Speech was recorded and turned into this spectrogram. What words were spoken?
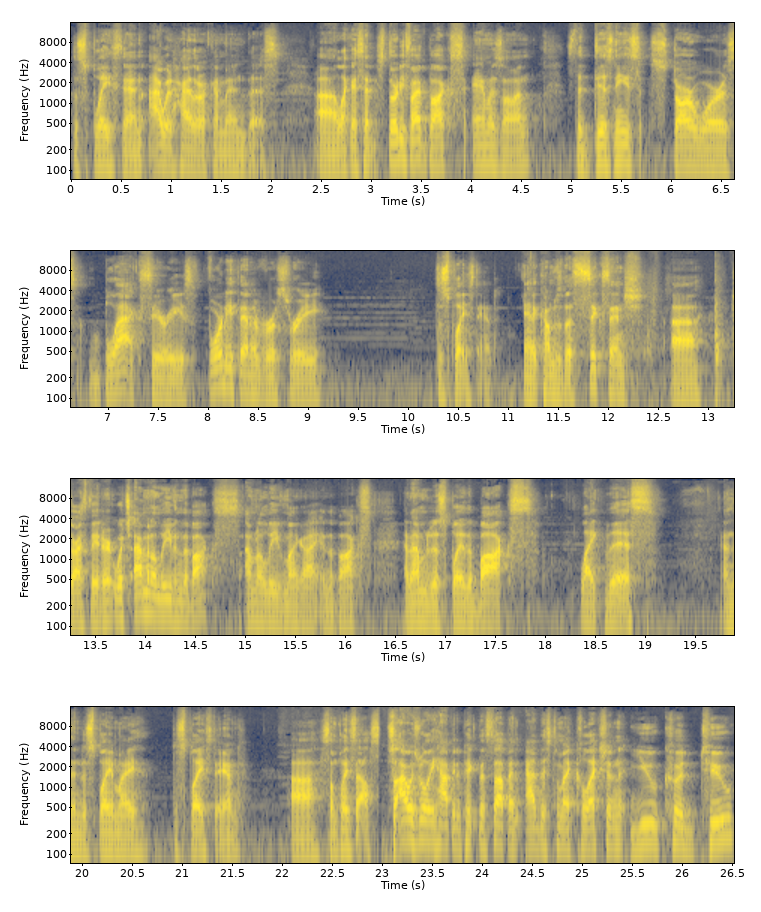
display stand, I would highly recommend this. Uh, like I said, it's 35 bucks, Amazon. It's the Disney's Star Wars Black Series 40th anniversary display stand. And it comes with a six inch uh, Darth Vader, which I'm gonna leave in the box. I'm gonna leave my guy in the box and I'm gonna display the box like this and then display my display stand uh, someplace else. So I was really happy to pick this up and add this to my collection. You could too.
